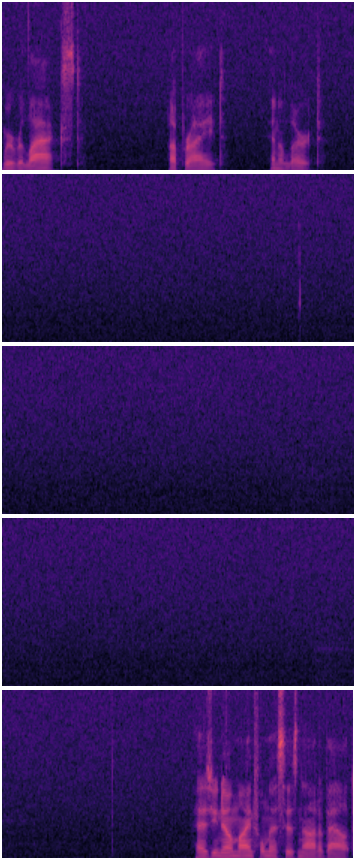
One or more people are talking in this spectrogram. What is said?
we're relaxed, upright, and alert. As you know, mindfulness is not about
